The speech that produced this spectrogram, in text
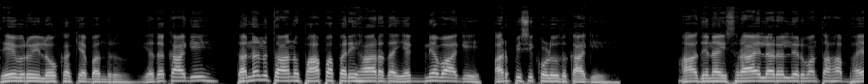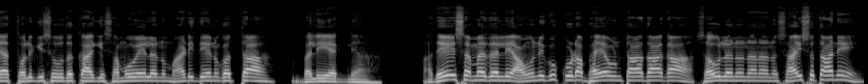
ದೇವರು ಈ ಲೋಕಕ್ಕೆ ಬಂದ್ರು. ಎದಕ್ಕಾಗಿ? ತನ್ನನ್ನು ತಾನು ಪಾಪ ಪರಿಹಾರದ ಯಜ್ಞವಾಗಿ ಅರ್ಪಿಸಿಕೊಳ್ಳುವುದಕ್ಕಾಗಿ. ಆ ದಿನ ಇಸ್ರಾಯೇಲರಲ್ಲಿರುವಂತಹ ಭಯ ತೊಲಗಿಸುವುದಕ್ಕಾಗಿ ಸಮುವೇಲನು ಮಾಡಿದ್ದೇನು ಗೊತ್ತಾ? ಬಲಿಯಜ್ಞ ಅದೇ ಸಮಯದಲ್ಲಿ ಅವನಿಗೂ ಕೂಡ ಭಯ ಉಂಟಾದಾಗ ಸೌಲನು ನನ್ನನ್ನು ಸಾಯಿಸುತ್ತಾನೆ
